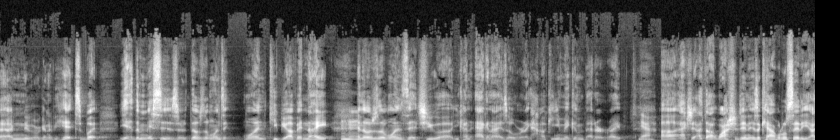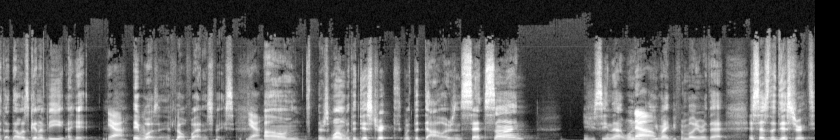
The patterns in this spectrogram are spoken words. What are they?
I knew we were going to be hits. But yeah, the misses, are, those are the ones that, one, keep you up at night. Mm-hmm. And those are the ones that you uh, you kind of agonize over. Like, how can you make them better, right? Yeah. Uh, actually, I thought Washington is a capital city. I thought that was going to be a hit. Yeah. It wasn't. It fell flat in his face. Yeah. Um, there's one with the district with the dollars and cents sign. You seen that one? No. You might be familiar with that. It says the district,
